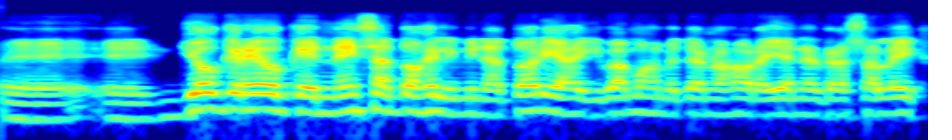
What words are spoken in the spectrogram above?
eh, eh, yo creo que en esas dos eliminatorias, y vamos a meternos ahora ya en el Salt Lake,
